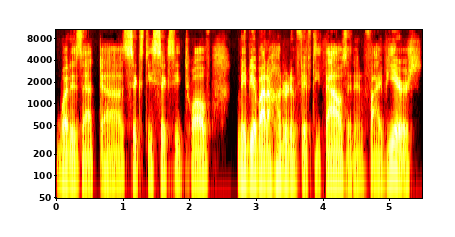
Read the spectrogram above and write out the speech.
what is that uh 60 60 12 maybe about 150,000 in 5 years.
